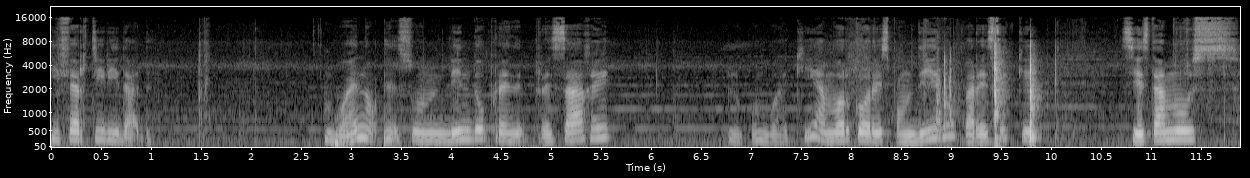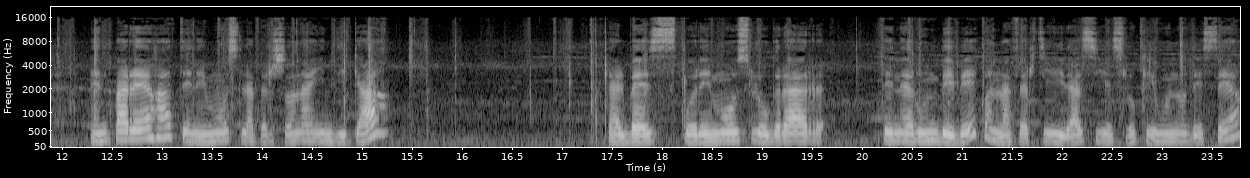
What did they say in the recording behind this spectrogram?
y fertilidad. Bueno, es un lindo presagio. Lo pongo aquí, amor correspondido. Parece que si estamos en pareja, tenemos la persona indicada. Tal vez podemos lograr tener un bebé con la fertilidad si es lo que uno desea.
